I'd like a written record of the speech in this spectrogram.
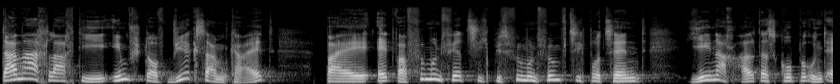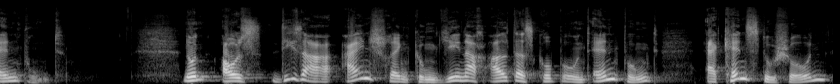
Danach lag die Impfstoffwirksamkeit bei etwa 45 bis 55 Prozent je nach Altersgruppe und Endpunkt. Nun, aus dieser Einschränkung je nach Altersgruppe und Endpunkt erkennst du schon,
